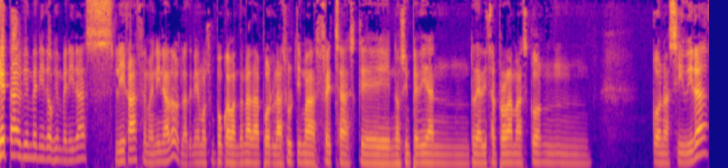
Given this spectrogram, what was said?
¿Qué tal? Bienvenidos, bienvenidas. Liga Femenina 2. La teníamos un poco abandonada por las últimas fechas que nos impedían realizar programas con, con asiduidad.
